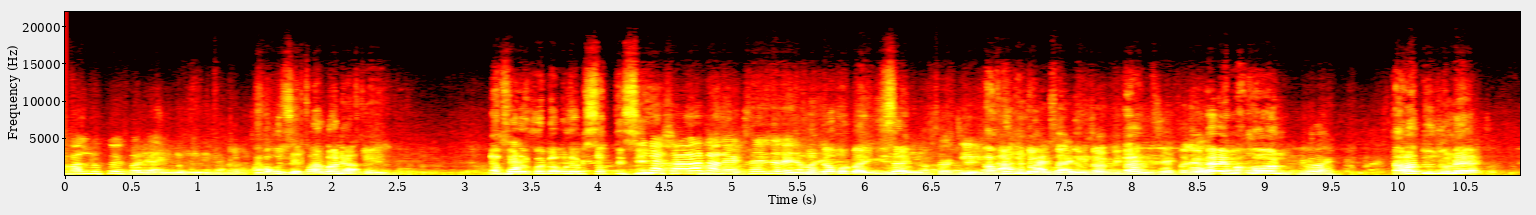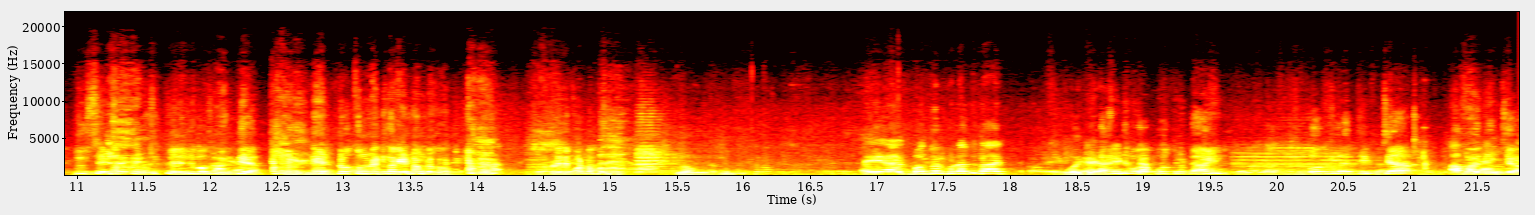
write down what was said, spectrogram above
আমার লোকই করে আইনি মনে না অবশ্যই পারবেন আপনি না পরে কইবা বলে আমি সব দিছি। না সারাটা না এক সাইড ধরে না ভাই এই আপনি কোনটা হ্যাঁ? এই মাখন। তারা দুজনে দুই দিব কাট দিয়া। নেট নতুন নেট লাগে নামটা কর। টেলিফোন নাম্বার এই বদল কোটা টাইম দিচ্ছা আবার দিচ্ছা।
